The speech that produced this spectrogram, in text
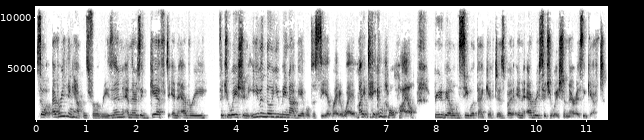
So everything happens for a reason, and there's a gift in every situation, even though you may not be able to see it right away. It might take a little while for you to be able to see what that gift is, but in every situation, there is a gift.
